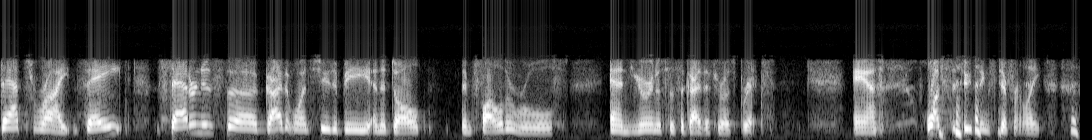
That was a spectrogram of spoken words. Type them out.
That's right. They Saturn is the guy that wants you to be an adult and follow the rules, and Uranus is the guy that throws bricks and wants to do things differently.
